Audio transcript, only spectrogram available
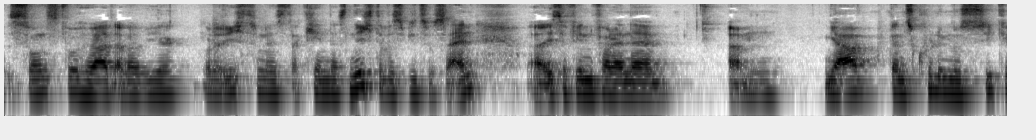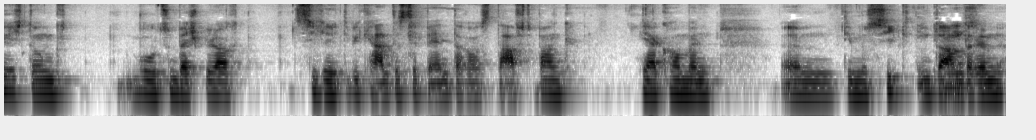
sonst wo hört, aber wir, oder ich zumindest erkenne das nicht, aber es wird so sein, äh, ist auf jeden Fall eine, ähm, ja, ganz coole Musikrichtung, wo zum Beispiel auch sicherlich die bekannteste Band daraus Daft Punk herkommen. Ähm, die Musik unter anderem,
